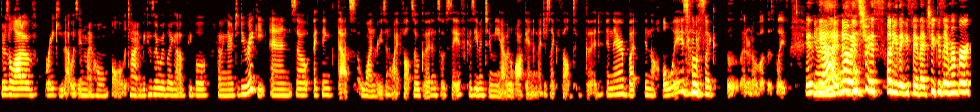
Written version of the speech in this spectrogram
there's a lot of Reiki that was in my home all the time because I would like have people coming there to do Reiki, and so I think that's one reason why it felt so good and so safe. Because even to me, I would walk in and I just like felt good in there, but in the hallways, I was like, "Ugh, I don't know about this place. It- You know yeah, I mean? no, it's true. It's funny that you say that too because I remember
